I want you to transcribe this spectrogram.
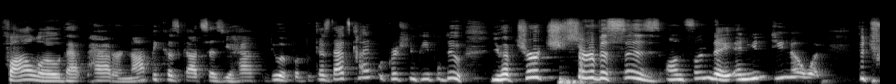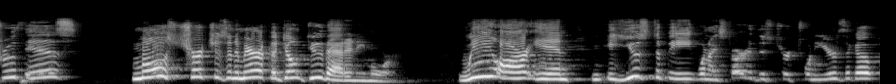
follow that pattern, not because God says you have to do it, but because that's kind of what Christian people do. You have church services on Sunday, and you, do you know what the truth is? Most churches in America don't do that anymore. We are in, it used to be when I started this church 20 years ago,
